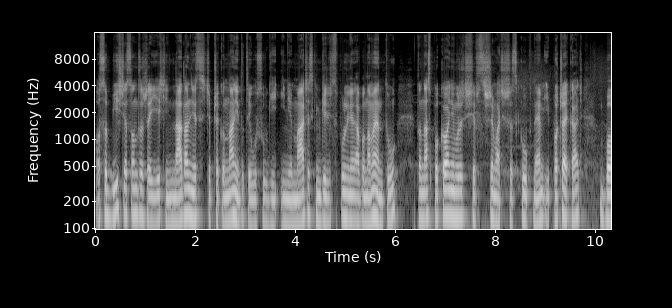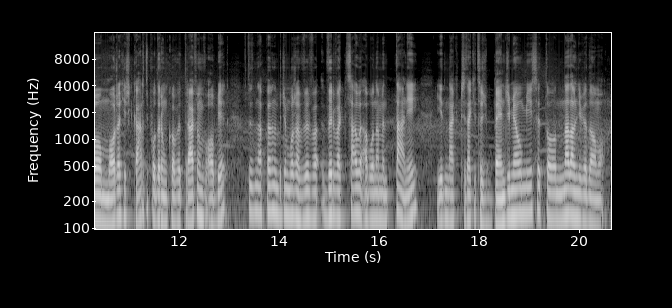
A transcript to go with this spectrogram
Osobiście sądzę, że jeśli nadal nie jesteście przekonani do tej usługi i nie macie z kim dzielić wspólnie abonamentu, to na spokojnie możecie się wstrzymać jeszcze z kupnem i poczekać, bo może jakieś karty podarunkowe trafią w obieg, wtedy na pewno będzie można wyrwa wyrwać cały abonament taniej, jednak czy takie coś będzie miało miejsce, to nadal nie wiadomo.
